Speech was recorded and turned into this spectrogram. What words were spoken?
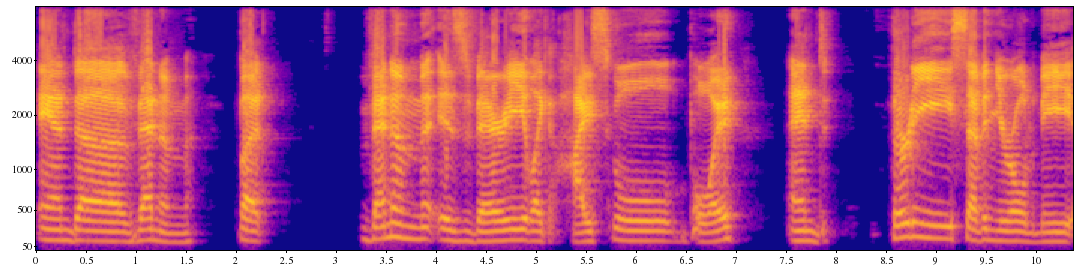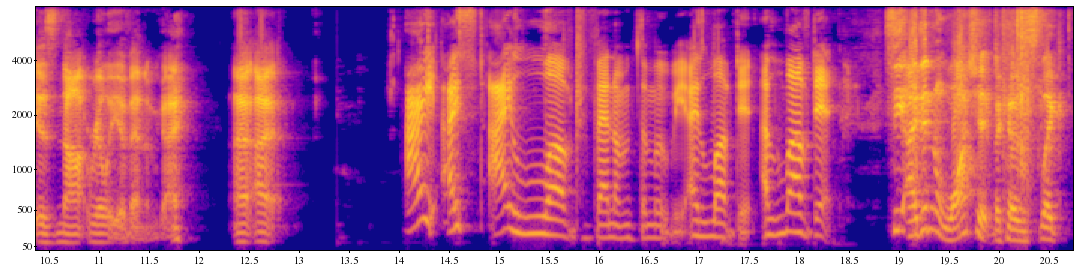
and uh Venom, but Venom is very like high school boy, and thirty-seven year old me is not really a Venom guy. I, I, I, I loved Venom the movie. I loved it. I loved it. See, I didn't watch it because like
